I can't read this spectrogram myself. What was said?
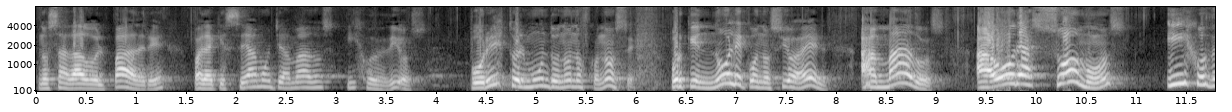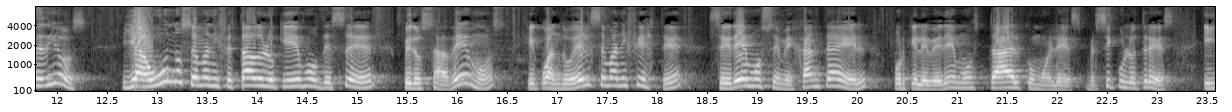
nos ha dado el Padre para que seamos llamados hijos de Dios. Por esto el mundo no nos conoce, porque no le conoció a Él. Amados, ahora somos hijos de Dios. Y aún no se ha manifestado lo que hemos de ser, pero sabemos que cuando Él se manifieste, seremos semejante a Él, porque le veremos tal como Él es. Versículo 3. Y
